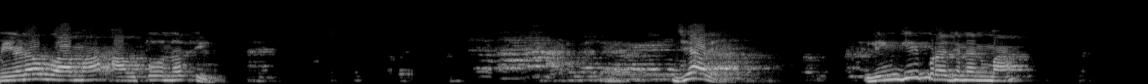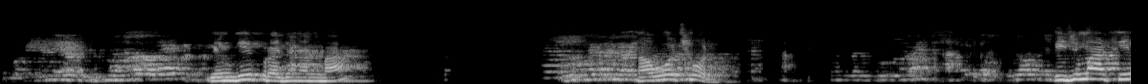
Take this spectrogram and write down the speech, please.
મેળવવામાં આવતો નથી. જ્યારે લિંગી પ્રજનનમાં લિંગી પ્રજનનમાં નવો છોડ બીજમાંથી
